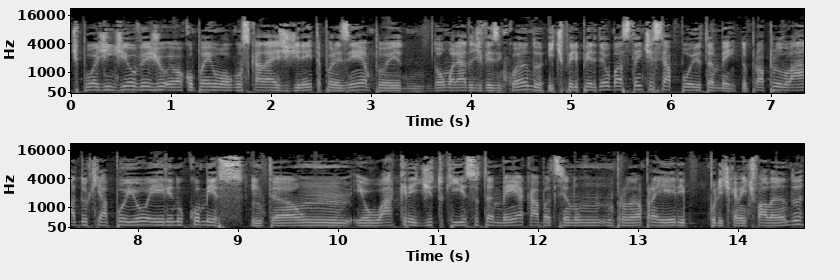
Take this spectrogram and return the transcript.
tipo, hoje em dia eu vejo, eu acompanho alguns canais de direita, por exemplo, e dou uma olhada de vez em quando, e tipo, ele perdeu bastante esse apoio também, do próprio lado que apoiou ele no começo. Então, eu acredito que isso também acaba sendo um, um problema pra ele, politicamente falando,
